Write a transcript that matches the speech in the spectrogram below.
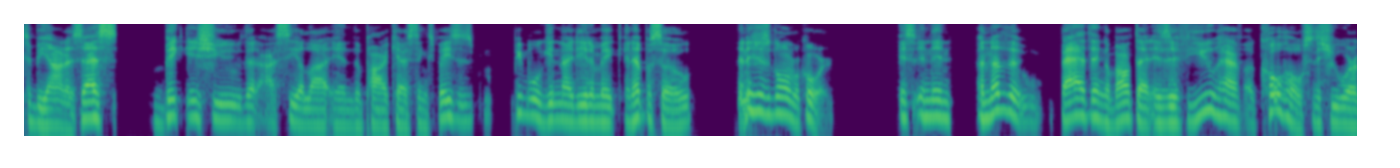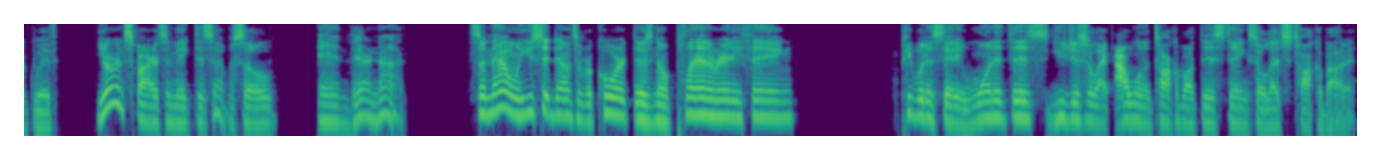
To be honest, that's big issue that I see a lot in the podcasting spaces. People will get an idea to make an episode and they just go and record. It's and then another bad thing about that is if you have a co-host that you work with, you're inspired to make this episode and they're not. So now when you sit down to record, there's no plan or anything. People didn't say they wanted this. You just are like, I want to talk about this thing, so let's talk about it.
